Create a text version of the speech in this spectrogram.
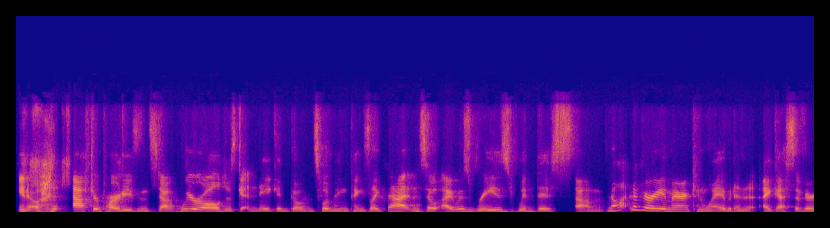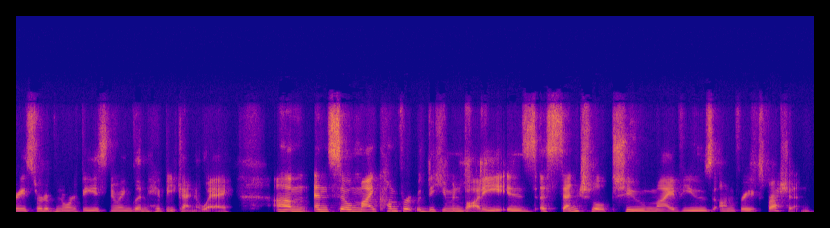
you know, after parties and stuff, we were all just getting naked, going swimming, things like that. And so I was raised with this, um, not in a very American way, but in, I guess, a very sort of Northeast New England hippie kind of way. Um, and so my comfort with the human body is essential to my views on free expression.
